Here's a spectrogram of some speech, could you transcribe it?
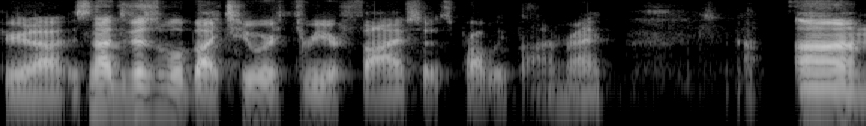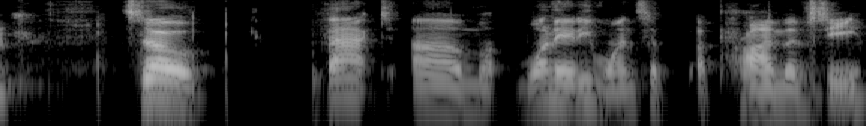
figure it out. It's not divisible by 2 or 3 or 5, so it's probably prime, right? Um, so fact, um, 181 is a, a prime of z.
